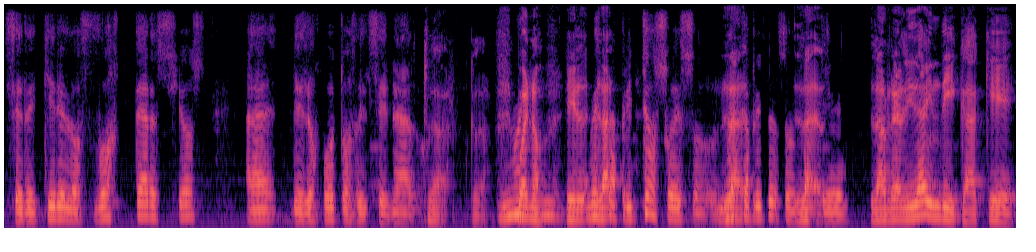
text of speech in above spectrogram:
se requiere los dos tercios de los votos del Senado. Claro, claro. bueno, es caprichoso eso, no es caprichoso. La, realidad indica que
